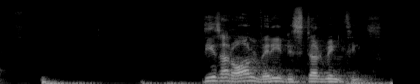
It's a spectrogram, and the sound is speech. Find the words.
These are all very disturbing things.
